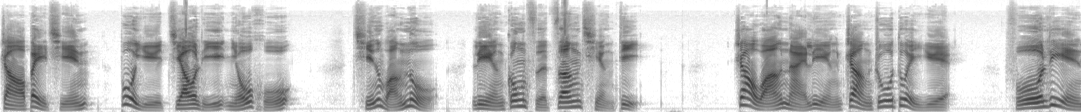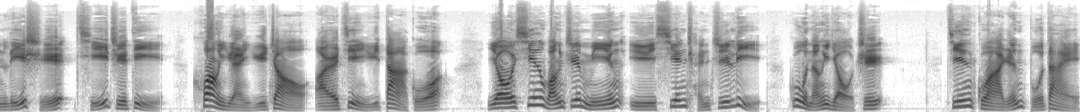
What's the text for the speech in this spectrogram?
赵被秦，不与交离牛胡。秦王怒，令公子增请帝。赵王乃令郑诸对曰：“夫令离时，齐之地，况远于赵而近于大国，有先王之名与先臣之力，故能有之。今寡人不待，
